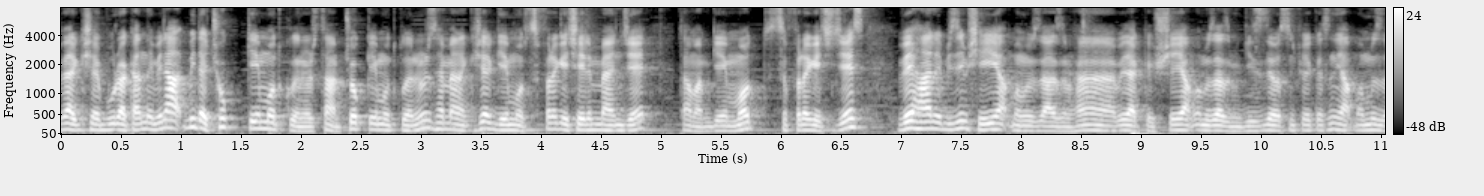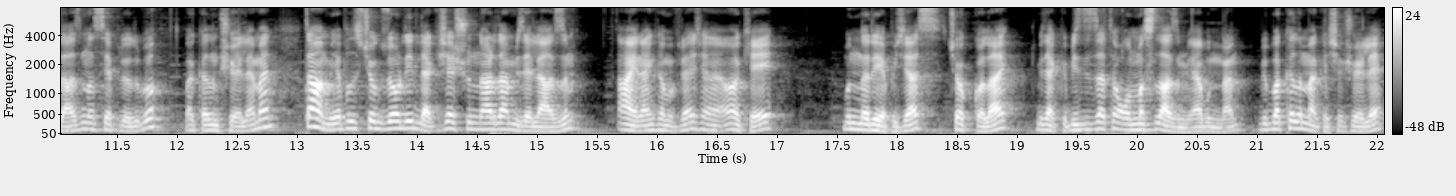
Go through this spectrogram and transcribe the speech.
Ve arkadaşlar bu rakamda evine bir de çok game mode kullanıyoruz. Tamam çok game mode kullanıyoruz. Hemen arkadaşlar game mode sıfıra geçelim bence. Tamam game mode sıfıra geçeceğiz. Ve hani bizim şeyi yapmamız lazım. Ha bir dakika şu şeyi yapmamız lazım. Gizli basınç plakasını yapmamız lazım. Nasıl yapılıyordu bu? Bakalım şöyle hemen. Tamam yapılışı çok zor değil arkadaşlar. Şunlardan bize lazım. Aynen kamuflaj. Ha okey. Bunları yapacağız. Çok kolay. Bir dakika bizde zaten olması lazım ya bundan. Bir bakalım arkadaşlar şöyle.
